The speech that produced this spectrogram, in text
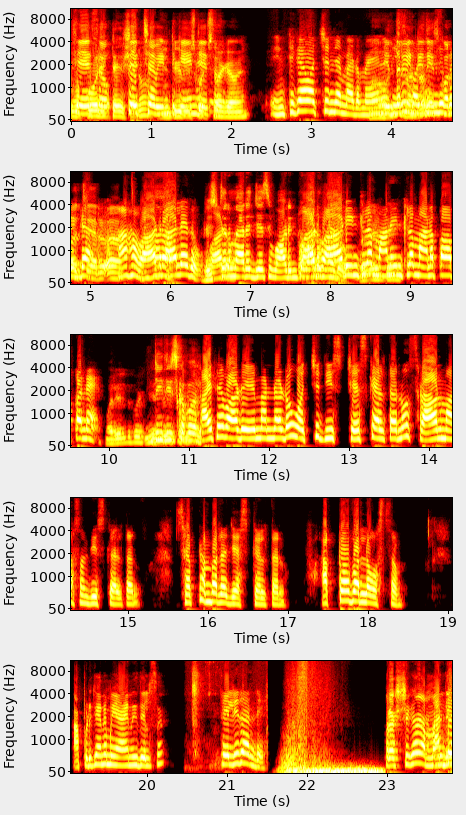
తెచ్చావు ఇంటికి ఏం చేసావు? తీసుకొచ్చినాక ఏమైంది? ఇంటికే వచ్చిందే మేడం వాడు రాలేదు. రిజిస్టర్ మ్యారేజ్ చేసి వాడింట్లో వాడు. వాడింట్లో మన ఇంట్లో మన పాపనే. అయితే వాడు ఏమన్నాడు? వచ్చి చేసుకెళ్తాను శ్రావణ మాసం తీసుకెళ్తాను. సెప్టెంబర్లో చేసుకెళ్తాను. అక్టోబర్లో వస్తాం. అప్పటికైనా మీ ఆయనకి తెలుసా? తెలీదండి. ఫ్రెష్గా అంటే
